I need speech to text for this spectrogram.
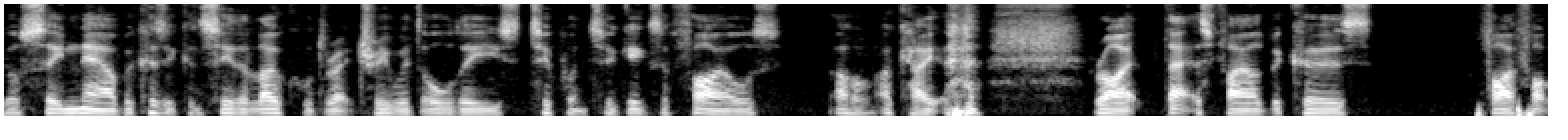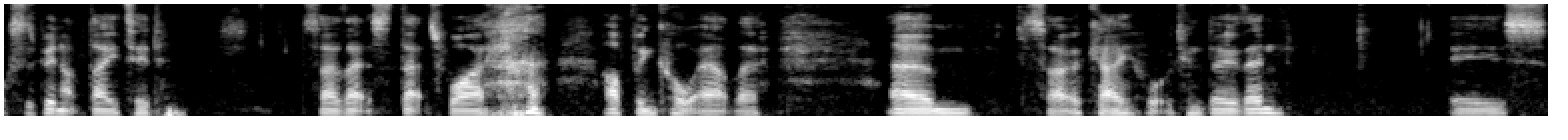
you'll see now because it can see the local directory with all these 2.2 gigs of files. Oh okay. Right that has failed because Firefox has been updated. So that's that's why I've been caught out there. Um, so okay what we can do then is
